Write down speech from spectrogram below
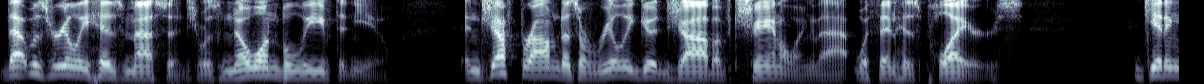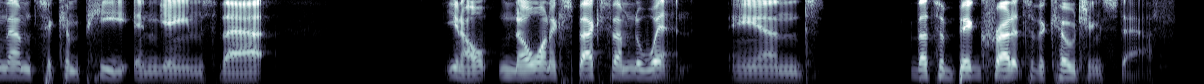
that was really his message was no one believed in you. And Jeff Brohm does a really good job of channeling that within his players, getting them to compete in games that you know, no one expects them to win. And that's a big credit to the coaching staff.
